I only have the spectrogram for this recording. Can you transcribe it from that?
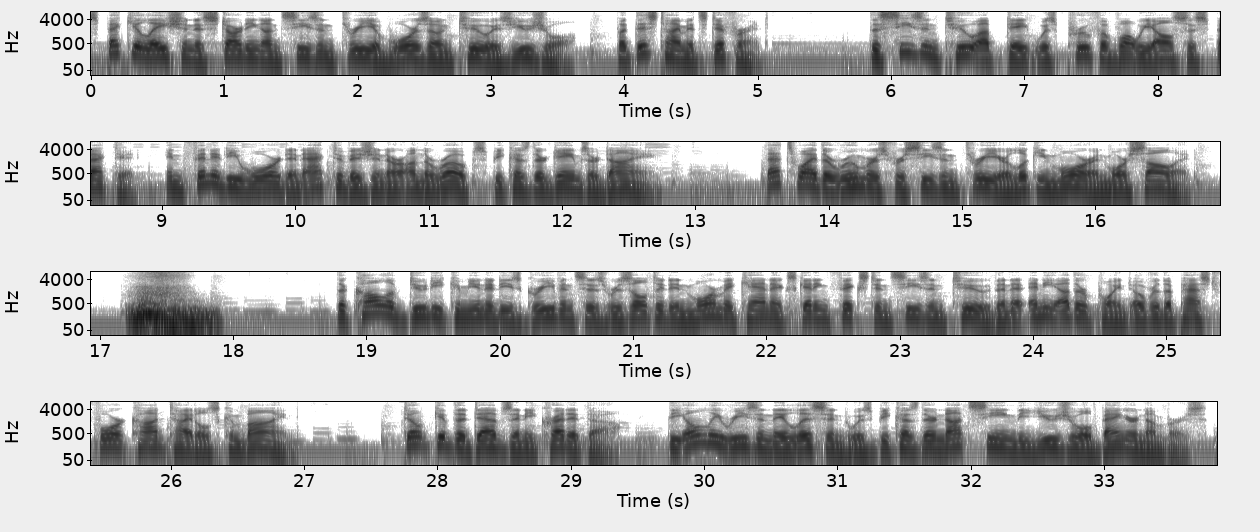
Speculation is starting on Season 3 of Warzone 2 as usual, but this time it's different. The Season 2 update was proof of what we all suspected, Infinity Ward and Activision are on the ropes because their games are dying. That's why the rumors for Season 3 are looking more and more solid. The Call of Duty community's grievances resulted in more mechanics getting fixed in Season 2 than at any other point over the past four COD titles combined. Don't give the devs any credit though. The only reason they listened was because they're not seeing the usual banger numbers.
